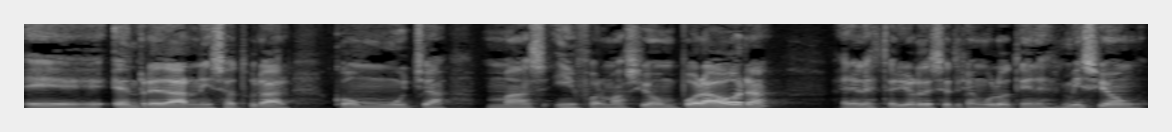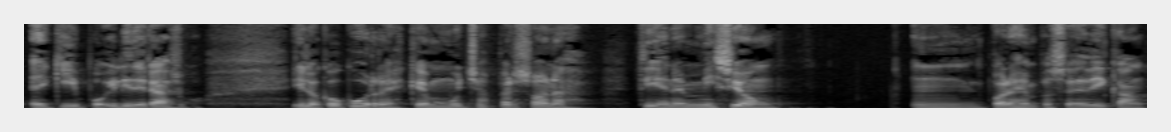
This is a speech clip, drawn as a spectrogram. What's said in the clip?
eh, enredar ni saturar con mucha más información. Por ahora, en el exterior de ese triángulo tienes misión, equipo y liderazgo. Y lo que ocurre es que muchas personas tienen misión, mm, por ejemplo, se dedican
